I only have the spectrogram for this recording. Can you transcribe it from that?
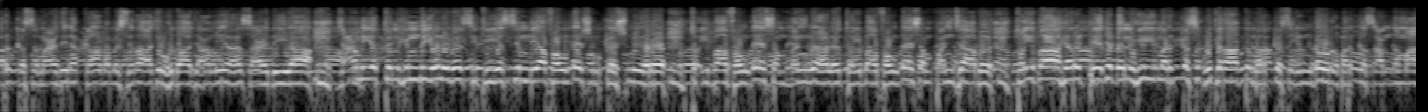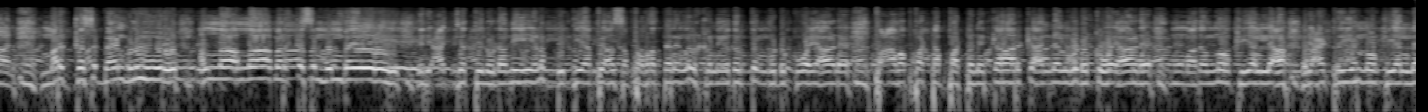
Markaz Madin Siraj Huda Jamia Saadiya Jamiathul Hind university S India foundation Kashmir Thaiba foundation Bengal Thaiba foundation Punjab Thaiba heritage Delhi Markaz Gujarat Markaz Indore Markaz Andaman Markaz Bangalore അല്ലാ അല്ലാ മർക്കസ് മുംബൈ രാജ്യത്തിലുടനീളം വിദ്യാഭ്യാസ പ്രവർത്തനങ്ങൾക്ക് നേതൃത്വം കൊടുക്കുകയാണ്. പാവപ്പെട്ട പട്ടണക്കാർക്ക് അന്നം കൊടുക്കുകയാണ്. മതം നോക്കിയല്ല രാഷ്ട്രീയം നോക്കിയല്ല.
